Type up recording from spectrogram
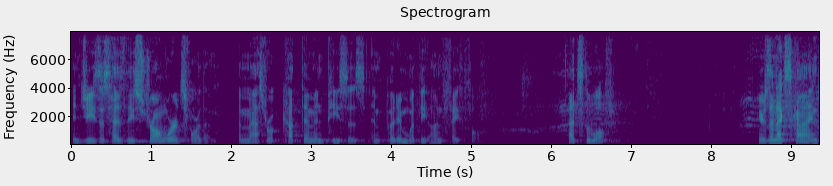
and Jesus has these strong words for them. The master will cut them in pieces and put him with the unfaithful. That's the wolf. Here's the next kind.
